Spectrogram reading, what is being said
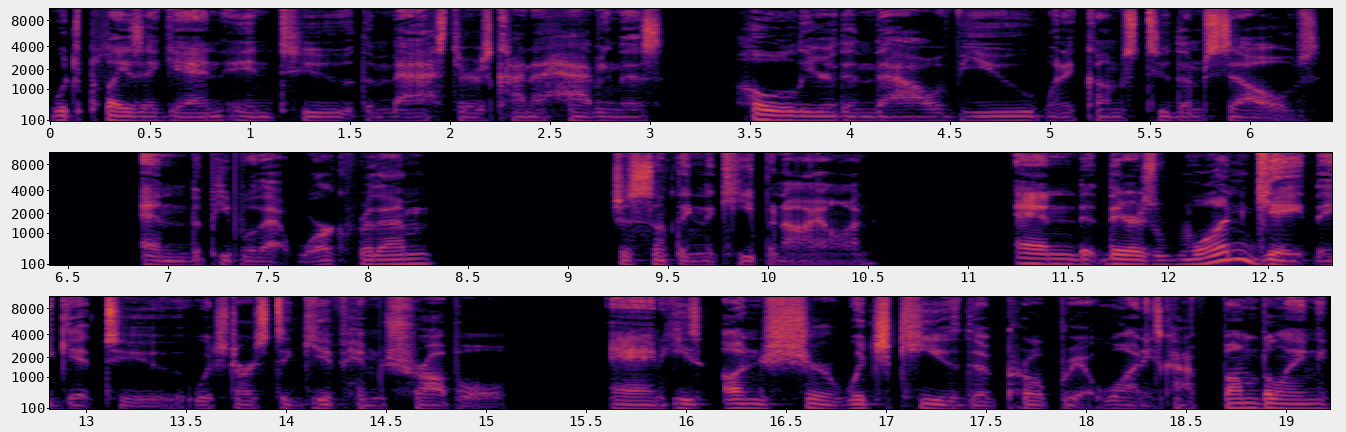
which plays again into the masters kind of having this holier than thou view when it comes to themselves and the people that work for them. Just something to keep an eye on. And there's one gate they get to which starts to give him trouble. And he's unsure which key is the appropriate one. He's kind of fumbling.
